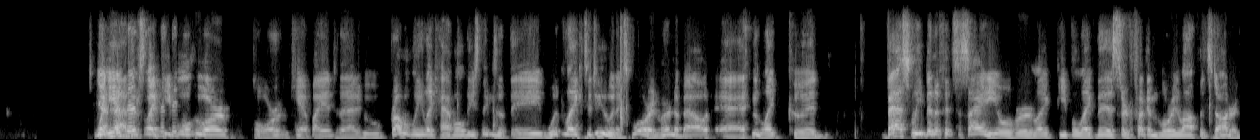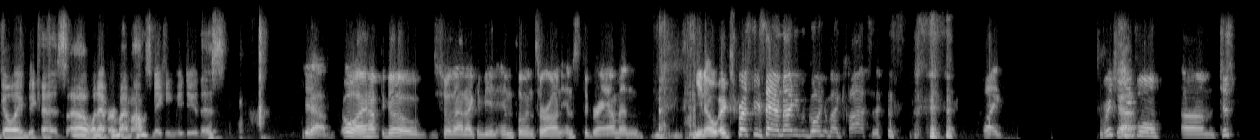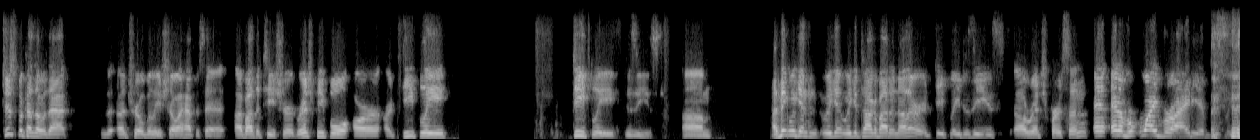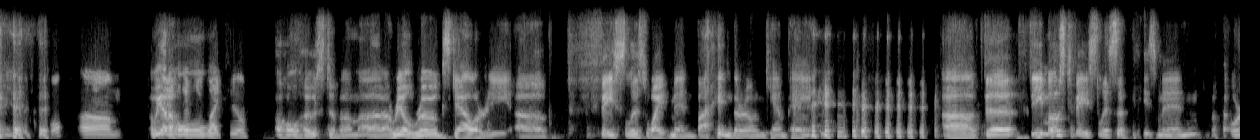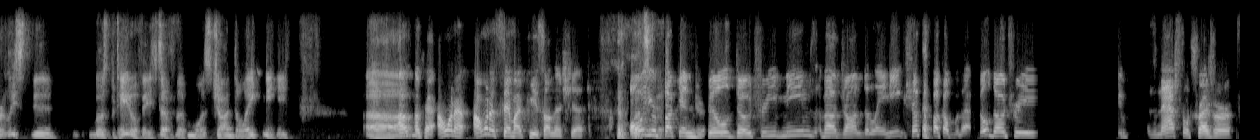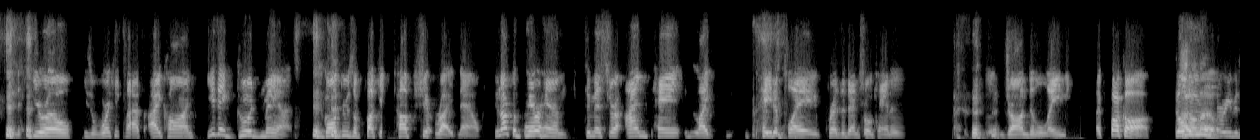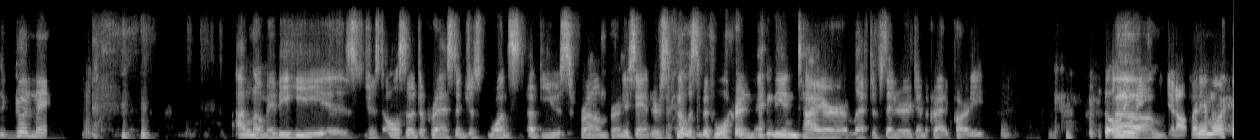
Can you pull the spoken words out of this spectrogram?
When Yeah, yeah, there's like then they- people who are poor who can't buy into that, who probably like have all these things that they would like to do and explore and learn about, and like could vastly benefit society over like people like this or fucking Lori Loughlin's daughter going because oh whatever my mom's making me do this. Yeah. Oh, I have to go so that I can be an influencer on Instagram and you know expressly say I'm not even going to my classes. like rich Yeah. people, um, just just because I was at a Trillbilly show, I have to say it. I bought the T-shirt. Rich people are are deeply, deeply diseased. Um, I think we can we can we can talk about another deeply diseased uh, rich person and, and a wide variety of deeply diseased rich people. Um, We got a whole like to. A whole host of them, uh, a real rogues gallery of faceless white men buying their own campaign. uh, the the most faceless of these men, or at least the most potato faced of them, was John Delaney. I- Um, okay, I wanna I wanna say my piece on this shit. All your fucking. Bill Dauterive memes about John Delaney, shut the fuck up with that. Bill Dauterive is a national treasure. He's a hero. He's a working class icon. He's a good man. He's going through some fucking tough shit right now. Do not compare him to Mister I'm paying like pay to play presidential candidate John Delaney. Like, fuck off. Bill don't know. O'Reilly is a good man. I don't know. Maybe he is just also depressed and just wants abuse from Bernie Sanders and Elizabeth Warren and the entire left of center Democratic Party. The only way Um, to get off anymore.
